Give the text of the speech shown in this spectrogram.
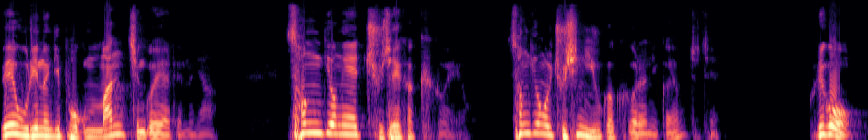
왜 우리는 이 복음만 증거해야 되느냐? 성경의 주제가 그거예요. 성경을 주신 이유가 그거라니까요. 주제. 그리고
